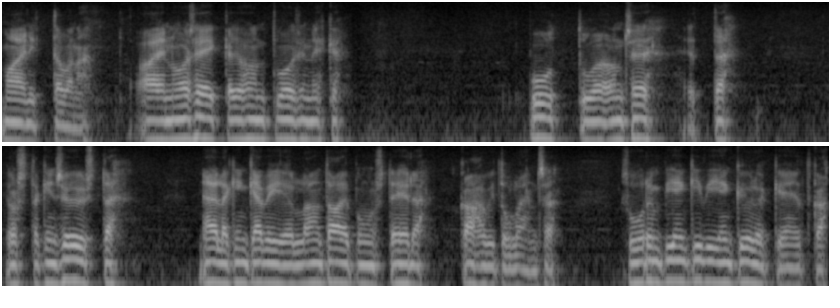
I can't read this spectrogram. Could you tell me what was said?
mainittavana. Ainoa seikka johon nyt voisin ehkä puuttua on se että jostakin syystä näilläkin kävijöillä on taipumus tehdä kahvitulensa suurimpien kivien kylkeen jotka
